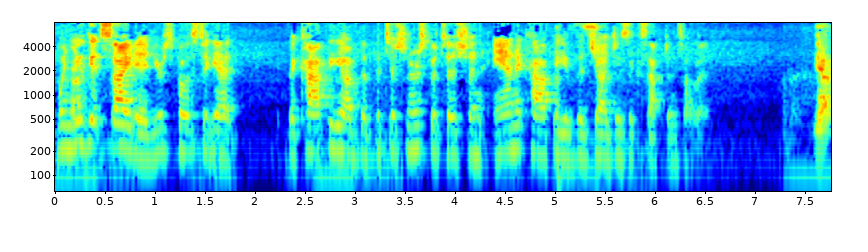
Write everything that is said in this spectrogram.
when you get cited, you're supposed to get the copy of the petitioner's petition and a copy of the judge's acceptance of it. Yeah.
